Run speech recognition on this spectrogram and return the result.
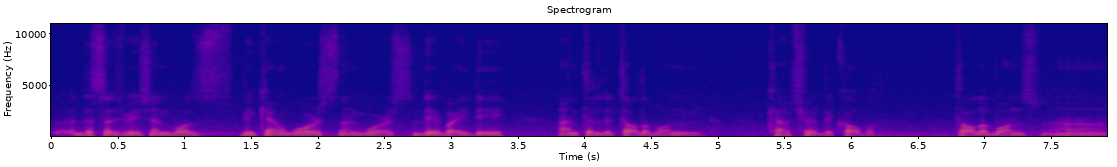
The situation was became worse and worse day by day until the Taliban captured the Kabul. Taliban's uh,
